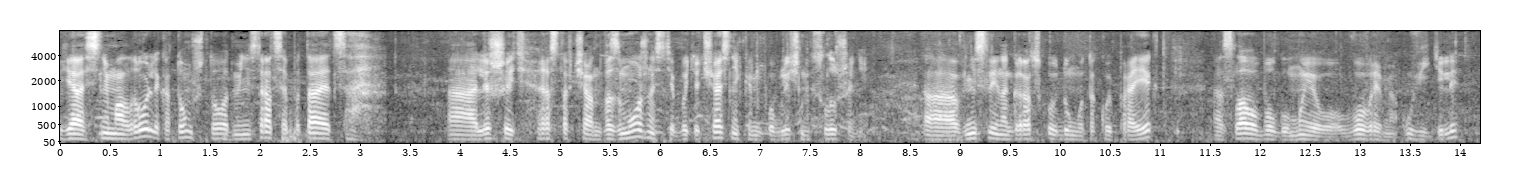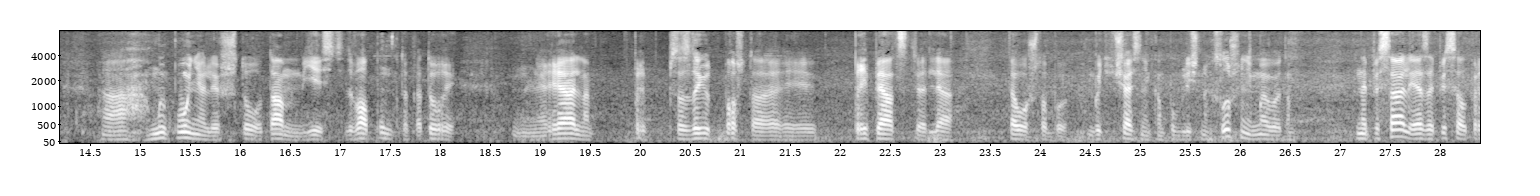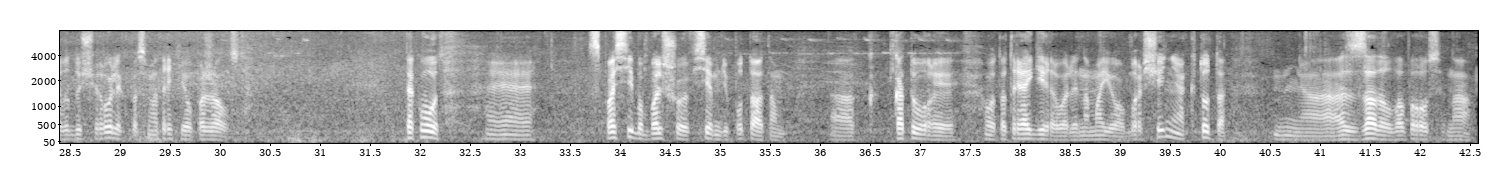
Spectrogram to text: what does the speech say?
я снимал ролик о том, что администрация пытается а, лишить ростовчан возможности быть участниками публичных слушаний. А, внесли на городскую думу такой проект. А, слава богу, мы его вовремя увидели. Мы поняли, что там есть два пункта, которые реально создают просто э, препятствия для того, чтобы быть участником публичных слушаний. Мы в этом написали, я записывал предыдущий ролик, посмотрите его, пожалуйста. Так вот, э, спасибо большое всем депутатам, э, которые вот, отреагировали на мое обращение. Кто-то э, задал вопросы на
